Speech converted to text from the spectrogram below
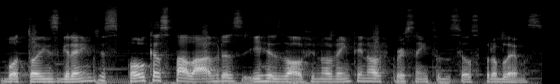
botões grandes, poucas palavras e resolve 99% dos seus problemas.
